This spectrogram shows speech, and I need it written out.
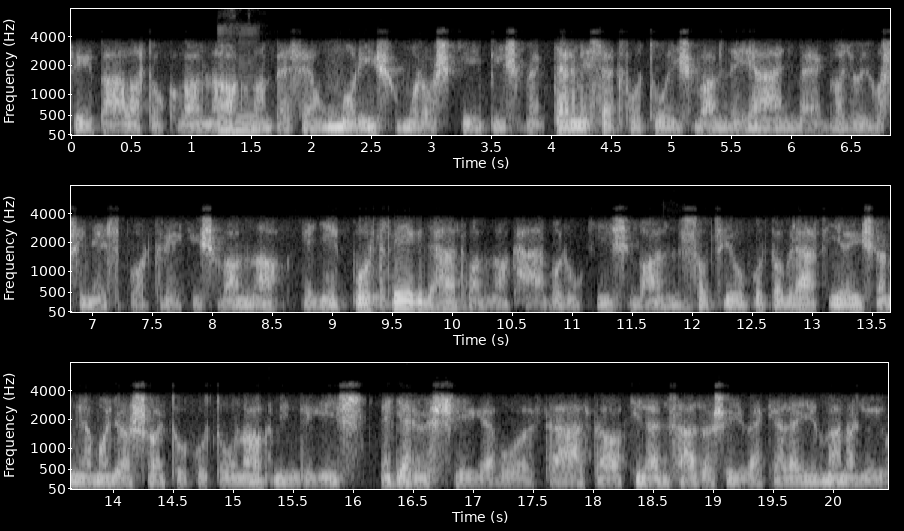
szép állatok vannak, uh-huh. van persze humor is, humoros kép is, meg természetfotó is van néhány, meg nagyon jó színészportrék is vannak, egyéb portrék, de hát vannak háborúk is, van szociofotográfia is, ami a magyar sajtófotónak mindig is egy erőssége volt. Tehát a 900-as évek elején már nagyon jó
